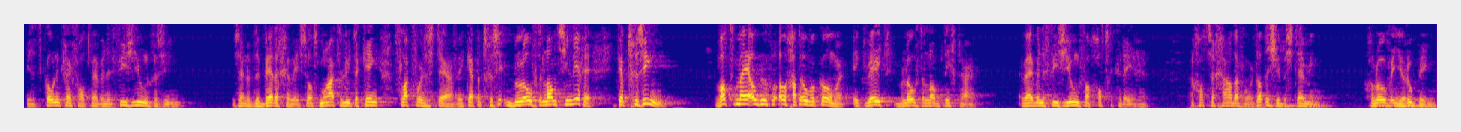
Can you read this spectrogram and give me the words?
is het Koninkrijk van God. We hebben een visioen gezien. We zijn op de berg geweest, zoals Martin Luther King vlak voor zijn sterven. Ik heb het gezien, beloofde land zien liggen. Ik heb het gezien. Wat mij ook nog gaat overkomen, ik weet, het beloofde land ligt daar. En wij hebben een visioen van God gekregen. En God zegt, ga daarvoor. Dat is je bestemming. Geloof in je roeping.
